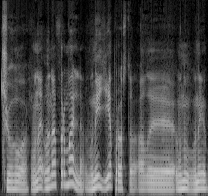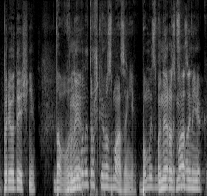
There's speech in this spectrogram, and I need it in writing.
Чого? Вона, вона формальна, вони є просто, але ну, вони періодичні. Да, вони, Вони- вони трошки розмазані. Бо ми звикли Вони працювати розмазані. Як,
